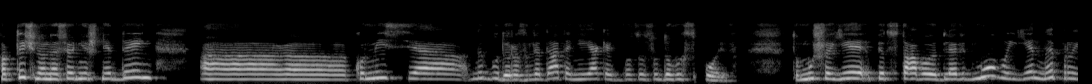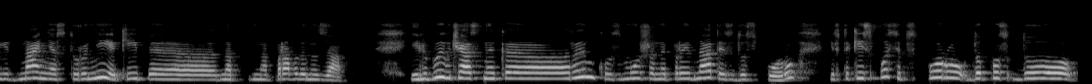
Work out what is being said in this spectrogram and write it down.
Фактично на сьогоднішній день комісія не буде розглядати ніяких позасудових спорів, тому що є підставою для відмови є неприєднання стороні, який е, направлений запит. І будь-який учасник е, ринку зможе не приєднатись до спору, і в такий спосіб спору до, до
